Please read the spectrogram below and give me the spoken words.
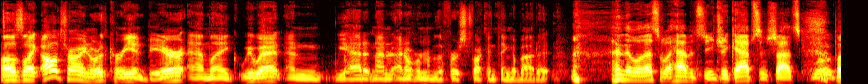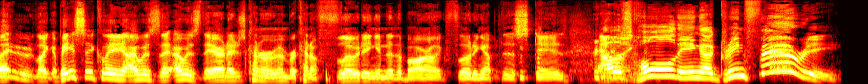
I was like, "I'll try North Korean beer," and like we went and we had it, and I don't, I don't remember the first fucking thing about it. well, that's what happens when you drink absinthe shots. But but dude, like basically, I was there, I was there, and I just kind of remember kind of floating into the bar, like floating up the stairs. I was like, holding a green fairy.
